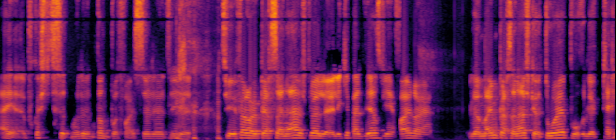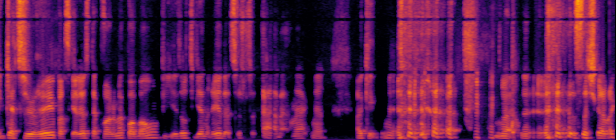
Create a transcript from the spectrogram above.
Hey, euh, pourquoi je te cite, moi, là? Ne tente pas de faire ça. Là, tu, euh, tu viens faire un personnage, puis là, l'équipe adverse vient faire le même personnage que toi pour le caricaturer parce que là, c'était probablement pas bon, puis les autres, ils viennent rire de ça. Je suis tabarnak, man. OK. ouais. ça, je suis comme, OK,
